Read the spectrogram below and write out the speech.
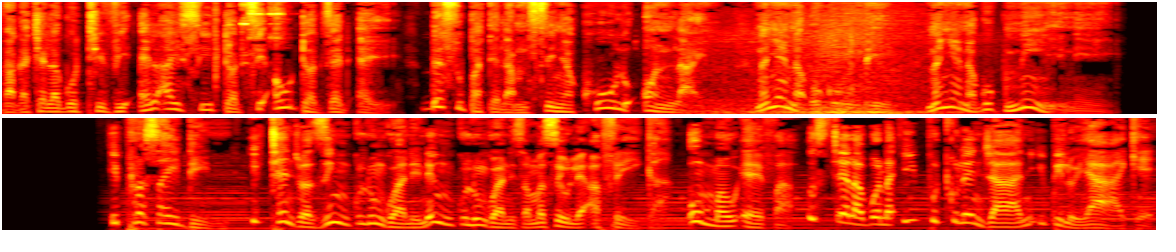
Vakatshela ku-tvlic co za bese ubhadela msinya khulu online. Nanyana ukuphi nanyana kukunini iprosidin ithenjwa zinkulungwane nenkulungwane zamasewule afrika. Uma u-eva usitshela bona iphuqule njani impilo yakhe.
